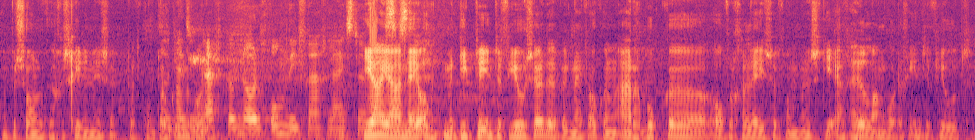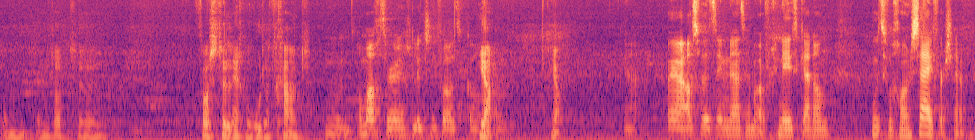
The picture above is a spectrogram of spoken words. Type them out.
en persoonlijke geschiedenissen, dat komt Dat ook aan de orde. eigenlijk ook nodig om die vragenlijsten Ja, ja, nee, ook met diepte-interviews. Hè. Daar heb ik net ook een aardig boek eh, over gelezen van mensen die echt heel lang worden geïnterviewd om, om dat eh, vast te leggen hoe dat gaat. Hmm, om achter een geluksniveau te komen. Ja. Ja. ja. Maar ja, als we het inderdaad hebben over genetica, dan moeten we gewoon cijfers hebben.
